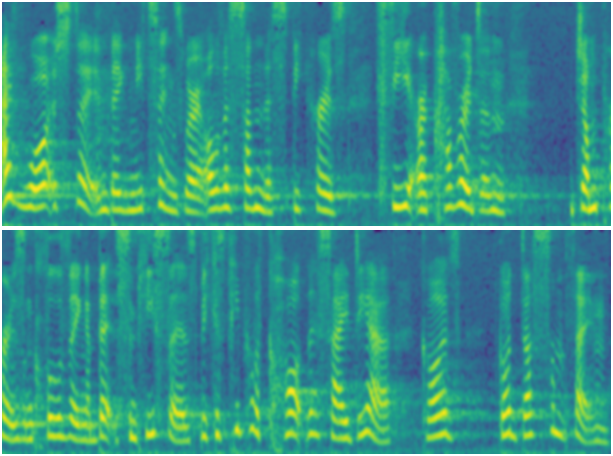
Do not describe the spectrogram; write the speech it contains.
I've watched it in big meetings where all of a sudden the speaker's feet are covered in jumpers and clothing and bits and pieces because people have caught this idea God, God does something.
